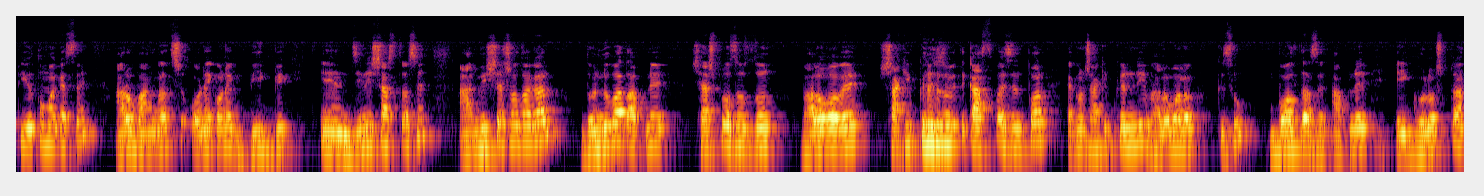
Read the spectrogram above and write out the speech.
প্রিয়তমা গেছে আরও বাংলাদেশে অনেক অনেক বিগ বিগ জিনিস আসতে আছে। আর মিশা সদাগার, ধন্যবাদ আপনি শেষ পর্যন্ত ভালোভাবে সাকিব খানের ছবিতে কাজ পাইছেন পর, এখন সাকিব খান নিয়ে ভালো ভালো কিছু বলতে আছেন আপনি এই গোলসটা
